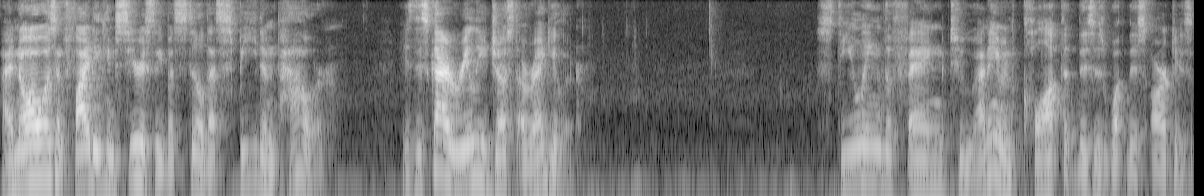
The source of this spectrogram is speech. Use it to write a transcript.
I know I wasn't fighting him seriously, but still, that speed and power. Is this guy really just a regular? Stealing the Fang too. I didn't even clock that this is what this arc is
